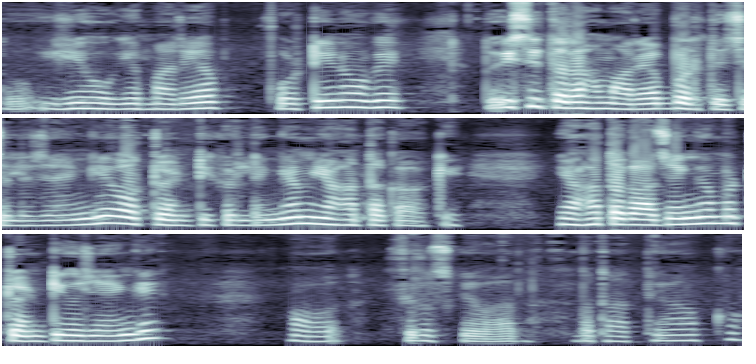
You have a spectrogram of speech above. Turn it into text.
तो ये हो गया हमारे अब फोर्टीन हो गए। तो इसी तरह हमारे अब बढ़ते चले जाएँगे और ट्वेंटी कर लेंगे हम यहाँ तक आके। यहाँ तक आ जाएँगे हम ट्वेंटी हो जाएँगे। और फिर उसके बाद बताती हूँ आपको।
